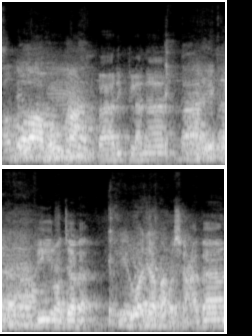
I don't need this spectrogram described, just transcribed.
আল্লাহুম্মা। বারিক লানা। বারিক লানা। ফি রজব। ফি রজব। ওয়া শাবান।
